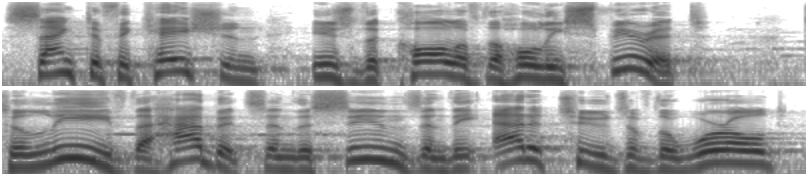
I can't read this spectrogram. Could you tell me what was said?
Sanctification is the call of the Holy Spirit to leave the habits and the sins and the attitudes of the world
